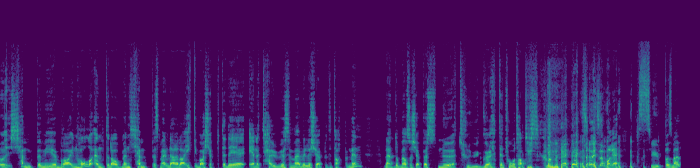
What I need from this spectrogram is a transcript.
og kjempemye bra innhold, og endte da opp med en kjempesmell der jeg da ikke bare kjøpte det ene tauet som jeg ville kjøpe til tappen min, men endte opp med å kjøpe snøtruger til 2500 kroner. Så liksom bare supersmell.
